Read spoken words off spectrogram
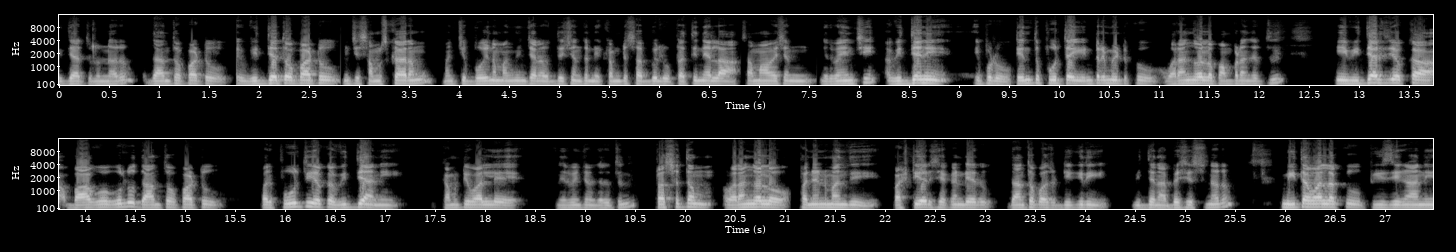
విద్యార్థులు ఉన్నారు. దాంతో పాటు విద్యతో పాటు మంచి సంస్కారం మంచి భోజనం అందించాలనే ఉద్దేశంతో కమిటీ సభ్యులు ప్రతి నెల సమావేశం నిర్వహించి ఆ విద్యని ఇప్పుడు టెన్త్ పూర్తయి ఇంటర్మీడియట్కు వరంగల్లో పంపడం జరుగుతుంది. ఈ విద్యార్థి యొక్క బాగోగులు దాంతో పాటు వారి పూర్తి యొక్క విద్యని కమిటీ వాళ్ళే నిర్వహించడం జరుగుతుంది. ప్రస్తుతం వరంగల్లో పన్నెండు మంది ఫస్ట్ ఇయర్ సెకండ్ ఇయర్ దాంతోపాటు డిగ్రీ విద్యను అభ్యసిస్తున్నారు. మిగతా వాళ్ళకు పీజీ కానీ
